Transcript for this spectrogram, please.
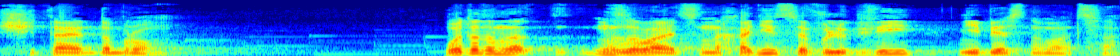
считают добром. Вот это называется находиться в любви Небесного Отца.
